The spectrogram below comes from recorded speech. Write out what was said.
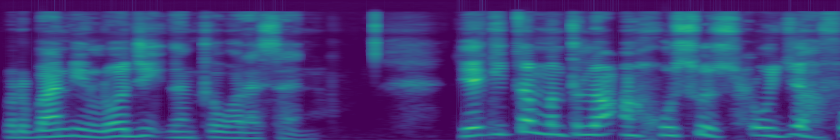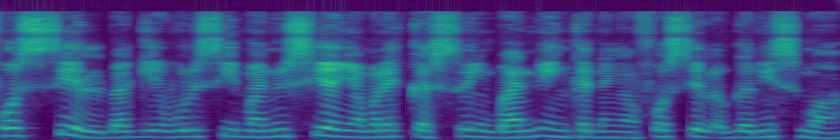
berbanding logik dan kewarasan. Jika kita mentelaah khusus hujah fosil bagi evolusi manusia yang mereka sering bandingkan dengan fosil organisma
